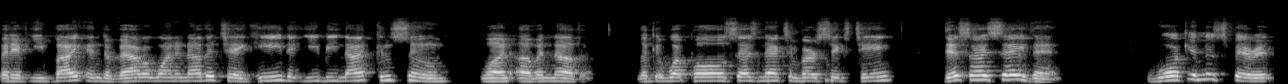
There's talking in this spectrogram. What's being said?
But if ye bite and devour one another, take heed that ye be not consumed one of another. Look at what Paul says next in verse 16. This I say then walk in the spirit,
